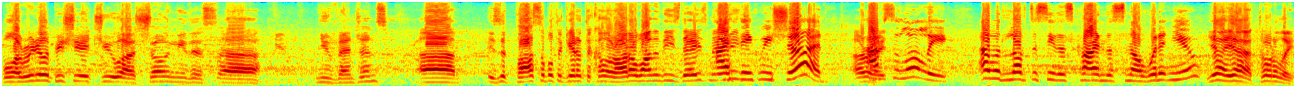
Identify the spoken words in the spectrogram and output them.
Well, I really appreciate you uh, showing me this uh, new Vengeance. Um, is it possible to get it to Colorado one of these days, maybe? I think we should. All right. Absolutely. I would love to see this car in the snow, wouldn't you? Yeah, yeah, totally.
